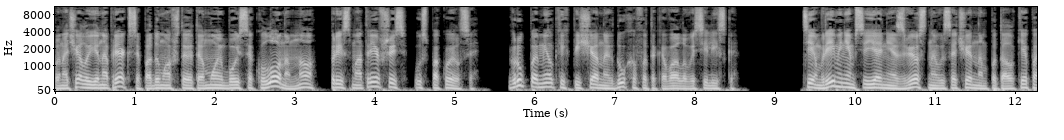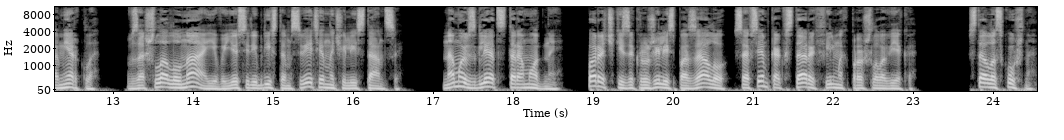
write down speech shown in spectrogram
Поначалу я напрягся, подумав, что это мой бой с акулоном, но, присмотревшись, успокоился. Группа мелких песчаных духов атаковала Василиска. Тем временем сияние звезд на высоченном потолке померкло, Взошла луна, и в ее серебристом свете начались танцы. На мой взгляд, старомодные. Парочки закружились по залу, совсем как в старых фильмах прошлого века. Стало скучно.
